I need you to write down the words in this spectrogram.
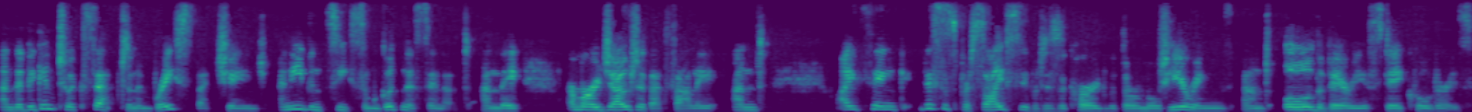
And they begin to accept and embrace that change and even see some goodness in it. And they emerge out of that valley. And I think this is precisely what has occurred with the remote hearings and all the various stakeholders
